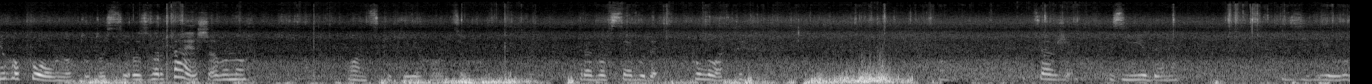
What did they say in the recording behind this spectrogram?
Його повно тут ось розгортаєш, а воно Вон скільки його цього. Треба все буде колоти. Це вже з'їдено. З'їло.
